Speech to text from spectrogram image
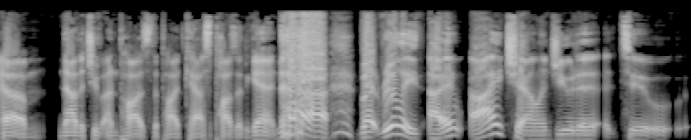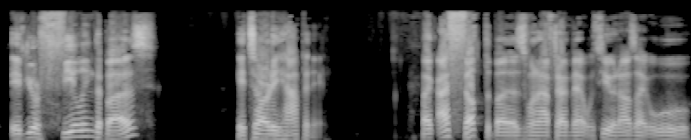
um, now that you've unpaused the podcast, pause it again. but really, I I challenge you to to if you're feeling the buzz, it's already happening. Like I felt the buzz when after I met with you, and I was like, "Ooh!"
